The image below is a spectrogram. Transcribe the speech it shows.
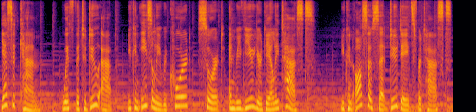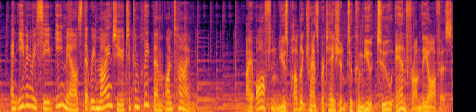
Yes, it can. With the To Do app, you can easily record, sort, and review your daily tasks. You can also set due dates for tasks and even receive emails that remind you to complete them on time. I often use public transportation to commute to and from the office.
